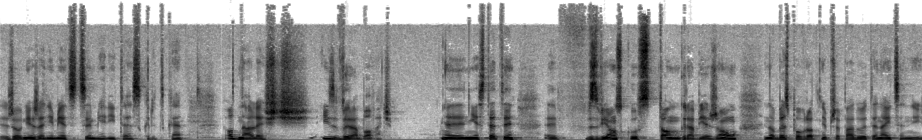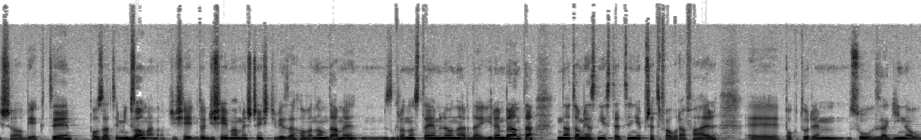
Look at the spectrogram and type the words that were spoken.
e, żołnierze niemieccy mieli tę skrytkę odnaleźć i wyrabować. Niestety w związku z tą grabieżą no bezpowrotnie przepadły te najcenniejsze obiekty, poza tymi dwoma. No dzisiaj, do dzisiaj mamy szczęśliwie zachowaną damę z gronostajem Leonarda i Rembrandta, natomiast niestety nie przetrwał Rafael, e, po którym słuch zaginął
